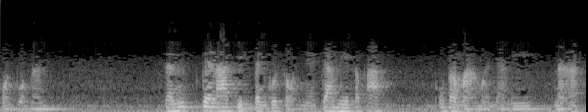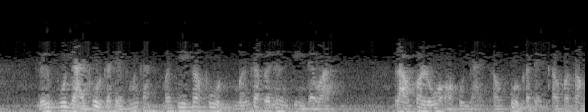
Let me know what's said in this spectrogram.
คนพวกนั้นดังนั้นเวลาจิตเป็นกุศลเนี่ย จะมีสภาพอุปมาเหมือนอย่างนี้นะหรือผู้ใหญ่พูดกับเด็กเหมือนกันบางทีก็พูดเหมือนกับเป็นเรื่องจริงแต่ว่า เราก็รู้ว่าออกผู้ใหญ่เขาพูดกับเด็กเขาก็ต้อง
